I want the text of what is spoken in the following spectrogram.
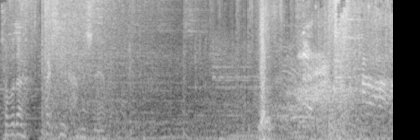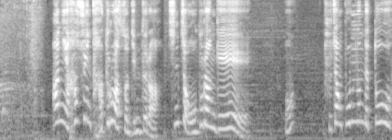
저보다 훨씬 강하시네요. 아니 하수인 다 들어왔어 님들아 진짜 억울한 게 어? 두 장 뽑는데 또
